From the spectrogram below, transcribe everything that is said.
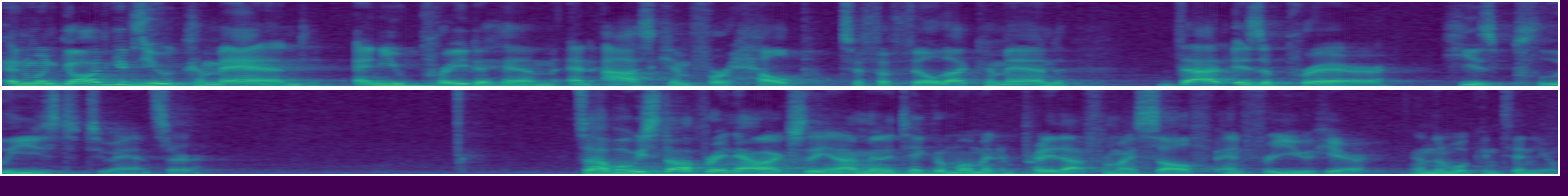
And when God gives you a command and you pray to Him and ask Him for help to fulfill that command, that is a prayer He is pleased to answer. So, how about we stop right now, actually, and I'm going to take a moment and pray that for myself and for you here, and then we'll continue.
